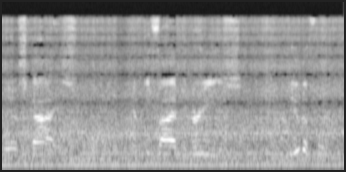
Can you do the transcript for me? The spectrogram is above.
Clear skies. 55 degrees. Beautiful.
